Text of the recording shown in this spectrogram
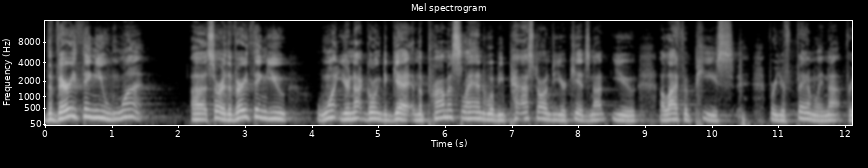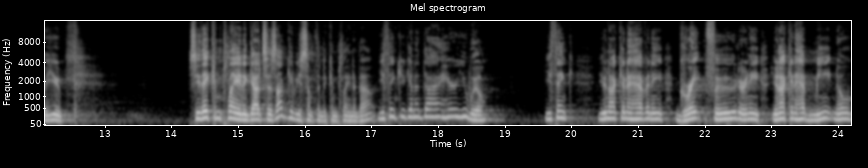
the very thing you want, uh, sorry, the very thing you want, you're not going to get, and the promised land will be passed on to your kids, not you, a life of peace for your family, not for you. See, they complain, and God says, I'll give you something to complain about. You think you're going to die here? You will. You think you're not going to have any great food or any, you're not going to have meat, no,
